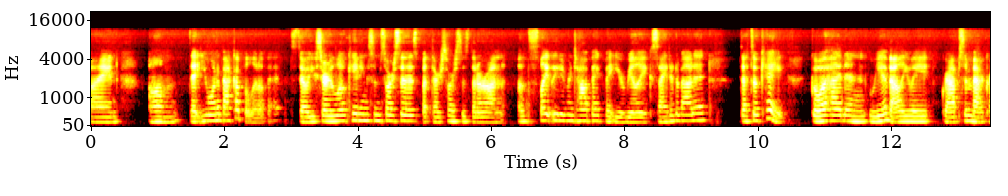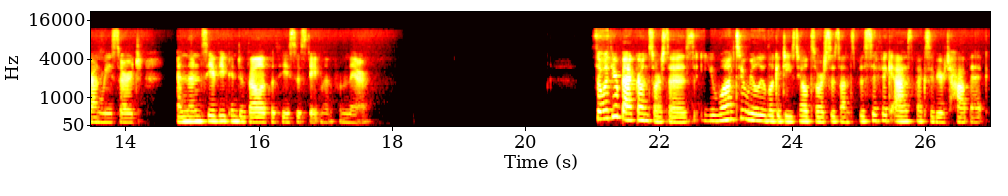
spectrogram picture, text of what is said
find um, that you want to back up a little bit. So you started locating some sources, but they're sources that are on a slightly different topic, but you're really excited about it. That's okay. Go ahead and reevaluate, grab some background research, and then see if you can develop a thesis statement from there. So, with your background sources, you want to really look at detailed sources on specific aspects of your topic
